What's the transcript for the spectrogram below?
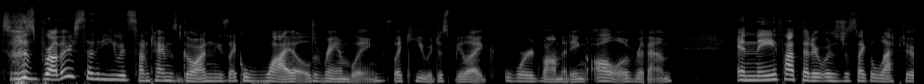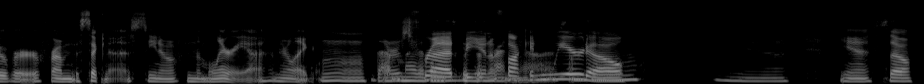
So his brother said that he would sometimes go on these like wild ramblings. Like he would just be like word vomiting all over them. And they thought that it was just like leftover from the sickness, you know, from the malaria. And they're like, mm, there's might have been Fred being a fucking weirdo. something. Yeah. Yeah. So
